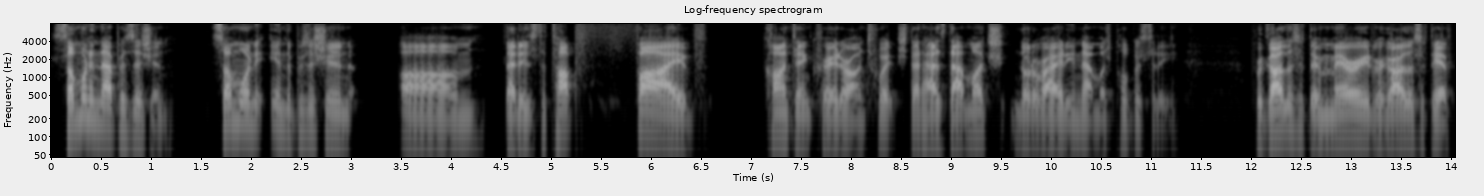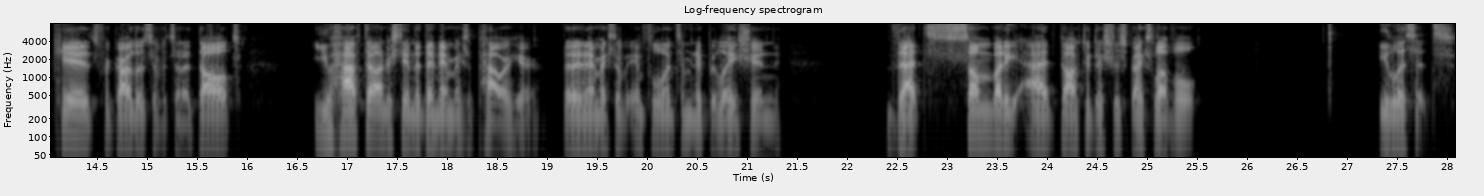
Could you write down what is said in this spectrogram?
Someone in that position, someone in the position um, that is the top five content creator on Twitch that has that much notoriety and that much publicity. Regardless if they're married, regardless if they have kids, regardless if it's an adult, you have to understand the dynamics of power here, the dynamics of influence and manipulation that somebody at Dr. Disrespect's level elicits.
